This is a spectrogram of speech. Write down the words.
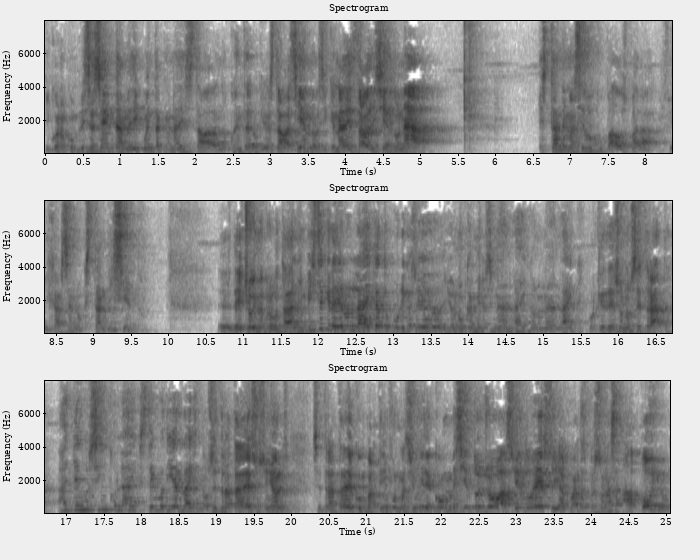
Y cuando cumplí 60 me di cuenta que nadie se estaba dando cuenta de lo que yo estaba haciendo, así que nadie estaba diciendo nada. Están demasiado ocupados para fijarse en lo que están diciendo. Eh, de hecho, hoy me preguntaba alguien, ¿viste que le dieron like a tu publicación? Yo, nunca miro si me dan like o no me dan like, porque de eso no se trata. Ay, tengo 5 likes, tengo 10 likes. No se trata de eso, señores. Se trata de compartir información y de cómo me siento yo haciendo esto y a cuántas personas apoyo.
